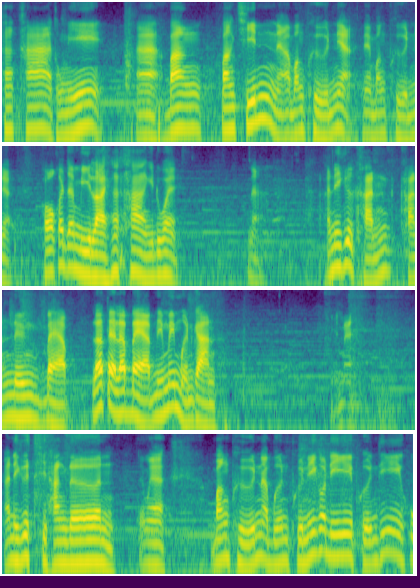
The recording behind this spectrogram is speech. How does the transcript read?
ข้างๆตรงนี้อ่าบางบางชิ้นนี่ยบางผืนเนี่ยในบางผืนเนี่ยเขาก็จะมีลายข้างๆอย่างนี้ด้วยนะอันนี้คือขันขันหนึ่งแบบแล้วแต่ละแบบนี้ไม่เหมือนกันเห็นไหมอันนี้คือทางเดินใช่ไหมบางผืนอะผืนผืนนี้ก็ดีผืนที่ครู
